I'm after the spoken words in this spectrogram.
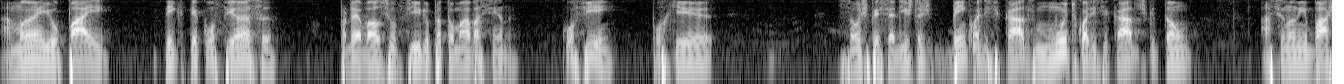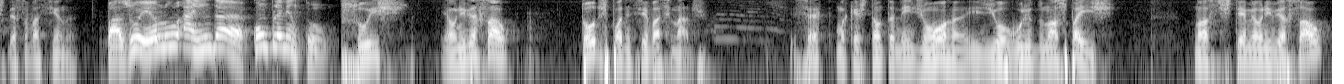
a mãe e o pai têm que ter confiança para levar o seu filho para tomar a vacina. Confiem, porque são especialistas bem qualificados, muito qualificados, que estão assinando embaixo dessa vacina. Pazuello ainda complementou. O SUS é universal. Todos podem ser vacinados. Isso é uma questão também de honra e de orgulho do nosso país. Nosso sistema é universal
